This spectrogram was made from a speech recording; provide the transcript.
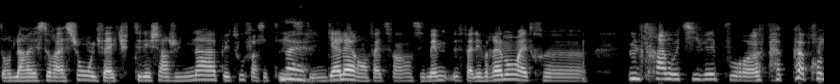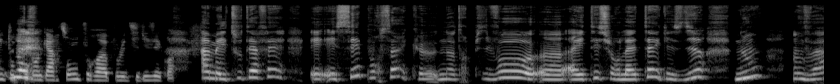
dans de la restauration où il fallait que tu télécharges une app et tout, enfin, c'était une galère en fait. Enfin, c'est même, il fallait vraiment être ultra motivé pour euh, pas, prendre ton truc en carton pour, euh, pour l'utiliser. quoi. Ah mais tout à fait. Et, et c'est pour ça que notre pivot euh, a été sur la tech et se dire, nous, on va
